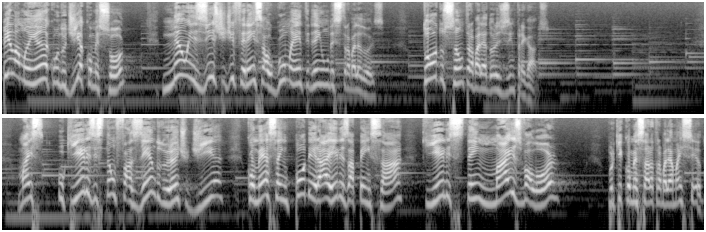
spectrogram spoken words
Pela manhã, quando o dia começou, não existe diferença alguma entre nenhum desses trabalhadores. Todos são trabalhadores desempregados. Mas o que eles estão fazendo durante o dia começa a empoderar eles a pensar que eles têm mais valor porque começaram a trabalhar mais cedo.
